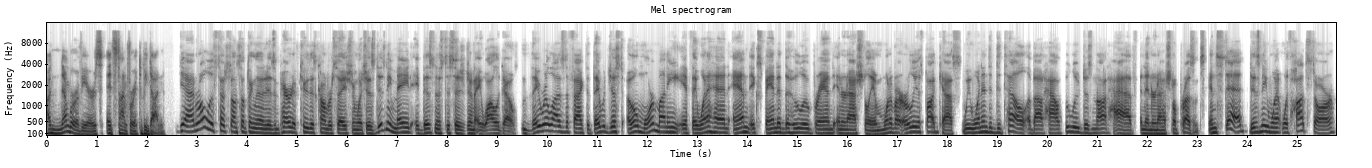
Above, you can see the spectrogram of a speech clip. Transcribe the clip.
a number of years. It's time for it to be done. Yeah, and Raul has touched on something that is imperative to this conversation, which is Disney made a business decision a while ago. They realized the fact that they would just owe more money if they went ahead and expanded the Hulu brand internationally. In one of our earliest podcasts, we went into detail about how Hulu does not have an international presence. Instead, Disney went with Hotstar,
